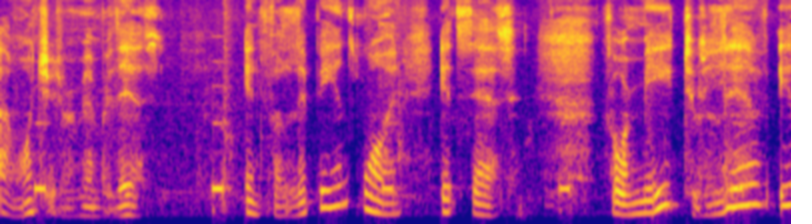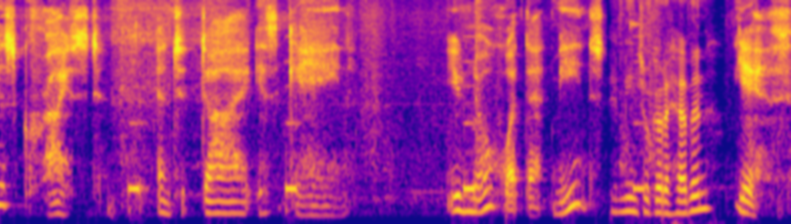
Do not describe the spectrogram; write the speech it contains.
I want you to remember this. In Philippians 1, it says, For me to live is Christ, and to die is gain. You know what that means. It means you'll go to heaven? Yes.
